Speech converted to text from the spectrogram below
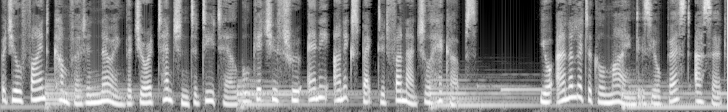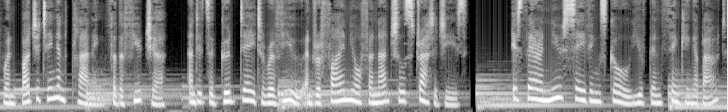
but you'll find comfort in knowing that your attention to detail will get you through any unexpected financial hiccups. Your analytical mind is your best asset when budgeting and planning for the future, and it's a good day to review and refine your financial strategies. Is there a new savings goal you've been thinking about?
